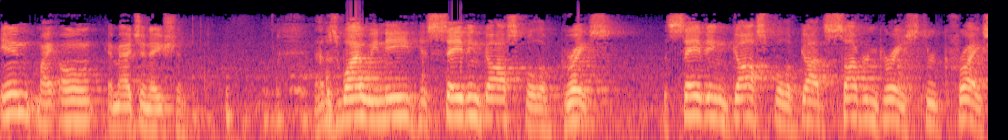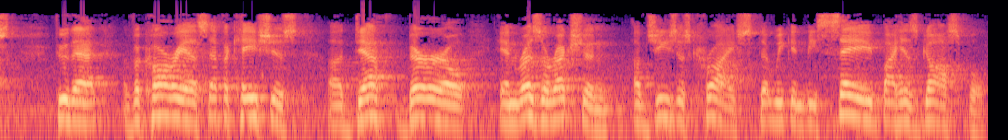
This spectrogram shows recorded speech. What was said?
in my own imagination. That is why we need His saving gospel of grace, the saving gospel of God's sovereign grace through Christ, through that vicarious, efficacious uh, death, burial, and resurrection of Jesus Christ, that we can be saved by His gospel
